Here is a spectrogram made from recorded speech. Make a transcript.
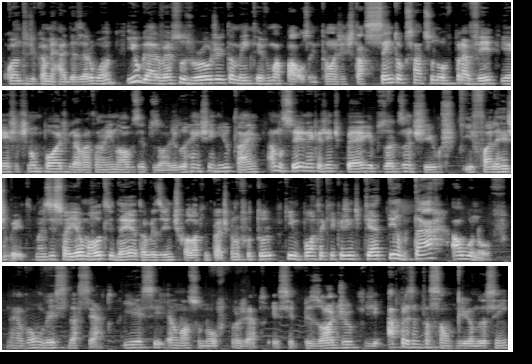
quanto de Kamen Rider Zero One. E o Garo vs Roger também teve uma pausa, então a gente tá sem Tokusatsu novo para ver e aí a gente não pode gravar também novos episódios do Henshin Rio Time, a não ser né, que a gente pegue episódios antigos e fale a respeito. Mas isso aí é uma outra ideia, talvez a gente coloque em prática no futuro. O que importa aqui é que a gente quer tentar algo novo. Né? Vamos ver se dá certo. E esse é o nosso novo projeto. Esse episódio de apresentação, digamos assim,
